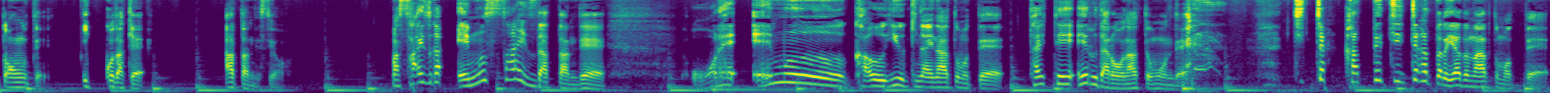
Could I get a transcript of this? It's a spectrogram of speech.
ドーンって1個だけあったんですよ。まあ、サイズが M サイズだったんで、俺 M 買う勇気ないなと思って、大抵 L だろうなって思うんで ちっちゃ、買ってちっちゃかったら嫌だなと思って。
